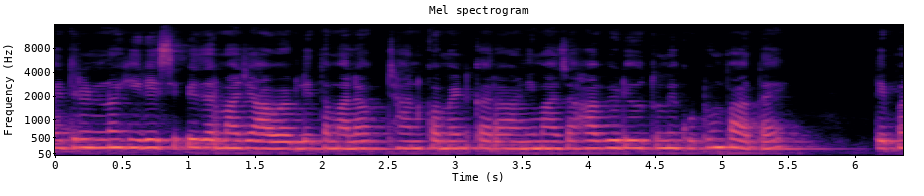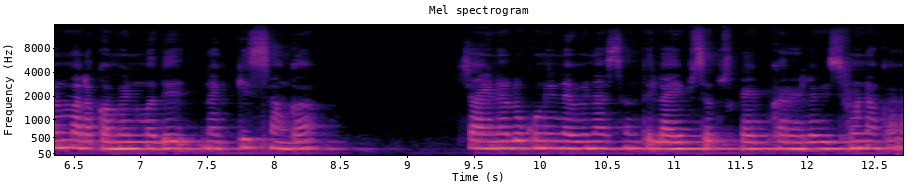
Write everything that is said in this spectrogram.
मैत्रिणींनो ही रेसिपी जर माझी आवडली तर मला छान कमेंट करा आणि माझा हा व्हिडिओ तुम्ही कुठून पाहताय ते पण मला कमेंटमध्ये नक्कीच सांगा. चॅनल कोणी नवीन असेल तर लाईक सबस्क्राईब करायला विसरू नका.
